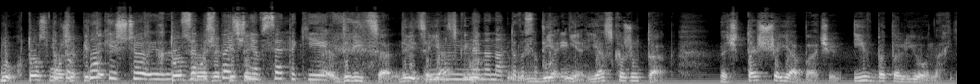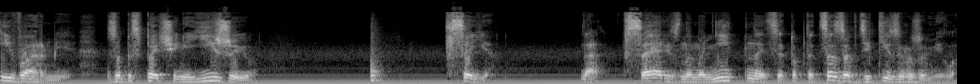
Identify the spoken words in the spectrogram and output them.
ну хтось може Тобто піти. поки що е, хтось забезпечення піти- все-таки Е, Дивіться, дивіться, я не на надто високому рівні. Ні, я скажу так. Значить, те, що я бачив і в батальйонах, і в армії, забезпечення їжею, все є. Да? Все різноманітне, це, тобто це завдяки зрозуміло.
